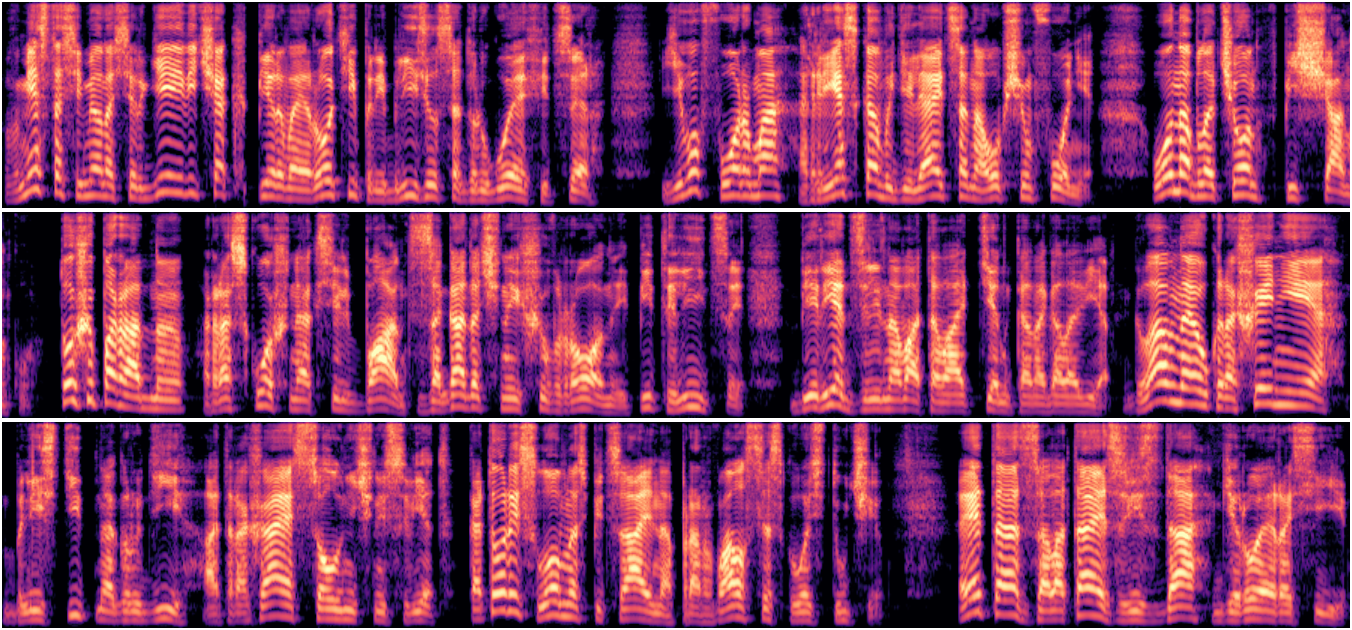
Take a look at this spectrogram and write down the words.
Вместо Семена Сергеевича к первой роте приблизился другой офицер. Его форма резко выделяется на общем фоне. Он облачен в песчанку, тоже парадную, роскошный аксельбант, загадочные шевроны, петлицы, берет зеленоватого оттенка на голове. Главное украшение блестит на груди, отражая солнечный свет, который словно специально прорвался сквозь тучи. Это золотая звезда Героя России.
